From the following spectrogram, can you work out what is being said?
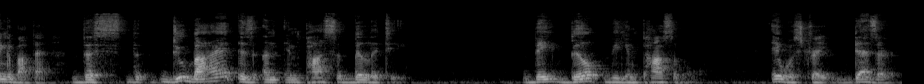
Think about that. This, the, Dubai is an impossibility. They built the impossible. It was straight desert.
